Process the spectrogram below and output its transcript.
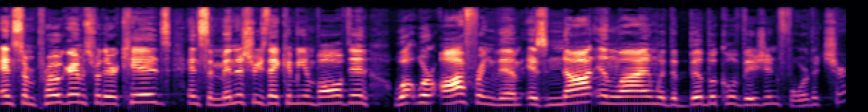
and some programs for their kids and some ministries they can be involved in, what we're offering them is not in line with the biblical vision for the church.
